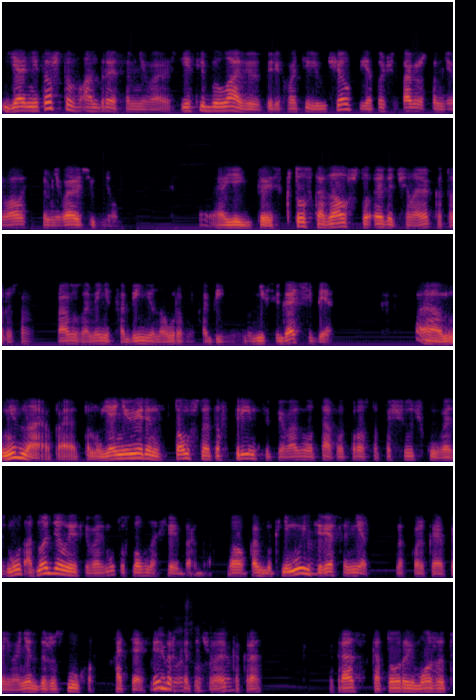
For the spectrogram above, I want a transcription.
я не то что в Андре сомневаюсь. Если бы Лавию перехватили у Челси, я точно так же сомневался, сомневаюсь и в нем. Э, то есть кто сказал, что это человек, который сразу заменит Фабинью на уровне Фабинью? Ну, нифига себе. Эм, не знаю, поэтому я не уверен в том, что это в принципе вот так вот просто по щелчку возьмут. Одно дело, если возьмут условно Хейберга, но как бы к нему интереса нет, насколько я понимаю, нет даже слухов. Хотя Хейберг это слуха, человек да. как раз, как раз, который может,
